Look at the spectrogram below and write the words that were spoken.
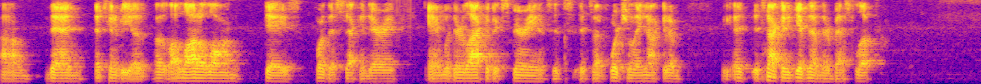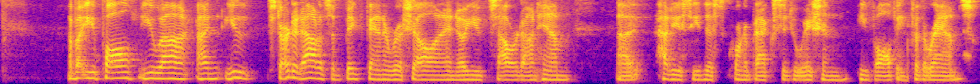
um, then it's going to be a, a, a, lot of long days for this secondary. And with their lack of experience, it's it's unfortunately not going to it, it's not going to give them their best look. How about you, Paul? You uh, I, you started out as a big fan of Rochell, and I know you've soured on him. Uh, how do you see this cornerback situation evolving for the Rams?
